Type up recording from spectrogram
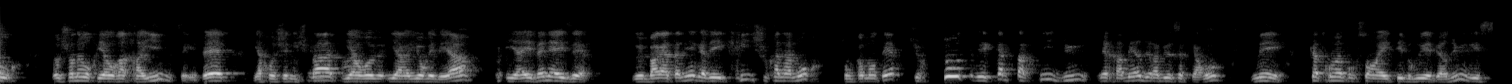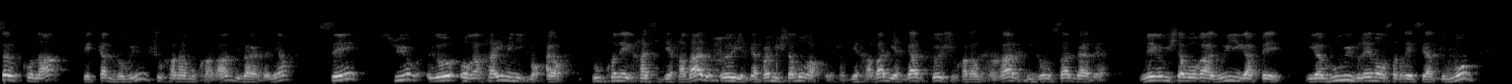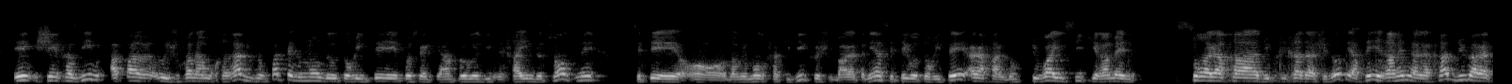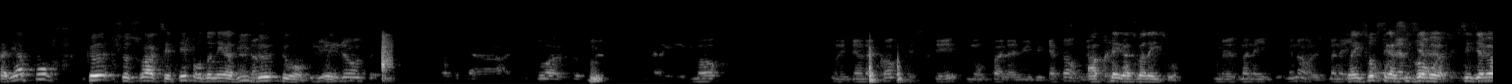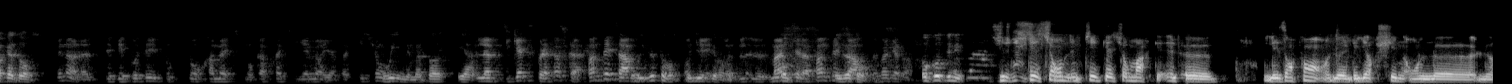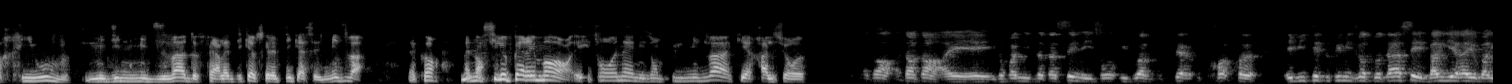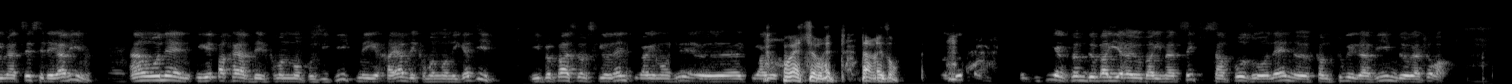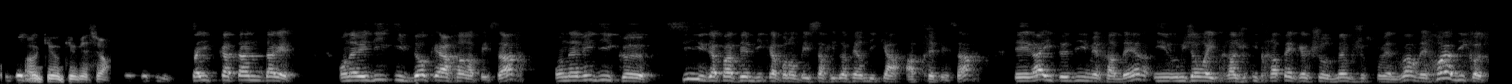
Dans le Shulchan il y a Orachaim, c'est les il y a Choshen il y a, Yoredea, il y a Even et Ezer. Le Baratania, avait écrit Shulchan son commentaire, sur toutes les quatre parties du Mechaber du Rabbi Yosef Karo, mais 80% a été brûlé et perdu. Les seuls qu'on a, c'est quatre volumes, Shulchan du Baratania, c'est sur le Orachaim uniquement. Alors, vous prenez Chassidé Chabad, eux, ils ne regardent pas Mishtabura. Les Chassidé Chabad, ils regardent que Shulchan Chabad, ils ont ça derrière. Mais le Mishtabura, lui, il a, fait, il a voulu vraiment s'adresser à tout le monde. Et chez Chasdim, à part le Shulchan ils n'ont pas tellement d'autorité, parce qu'il y a un peu le Chaim de sens, mais c'était dans le monde chassidique que Baratania, c'était l'autorité à la Donc tu vois ici qu'il ramène son halakha du Pri et d'autres, et après il ramène l'halakha du Baratania pour que ce soit accepté pour donner la vie de tout le monde. Oui il est mort, on est bien d'accord que c'était non pas la nuit du 14. Mais Après la Zmanaïsou. Mais le. Mais non, le Zmanaïsou. c'est la 6e heure, 6e heure 14. Mais non, là, c'était posé ton, ton Hametz. Donc après 6e heure, il n'y a pas de question. Oui, mais maintenant. Il y a... La petite tu peux la faire jusqu'à la fin de Pessah. Oui, exactement. Okay. Donc, le Zman, c'est la fin de Pessah. On continue. J'ai une, question, une petite question, Marc. Le, les enfants, le, les Yorshin ont le, le Midin Mitzvah, de faire la parce que la petite c'est une mitzvah. D'accord? Maintenant, si le père est mort et ils sont honnêtes, ils n'ont plus de mitzvah, qui est khal sur eux Attends, attends, attends. ils n'ont pas de mitzvah tassé, mais ils, sont, ils doivent faire, éviter toutes les que tu as assez. Baghiera et Balimatse, c'est des lavim. Un onen, il n'est pas khayab des commandements positifs, mais il est khayab des commandements négatifs. Il ne peut pas, parce qu'il est onen, qui va les manger. Euh, ouais, c'est vrai, tu as raison. Donc, ici, il y a le problème de Baghiera et Balimatse qui s'impose au onen, euh, comme tous les lavim de la Torah. Ok, ok, bien sûr. Saïf Katan Dalet on avait dit Ivdok et Achara Pessah. On avait dit que s'il n'a pas fait le dika pendant Pessah, il doit faire le dika après Pessah. Et là, il te dit, Mechaber, il, il, te, rappelle quelque chose, même chose qu'on vient de voir. Mais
